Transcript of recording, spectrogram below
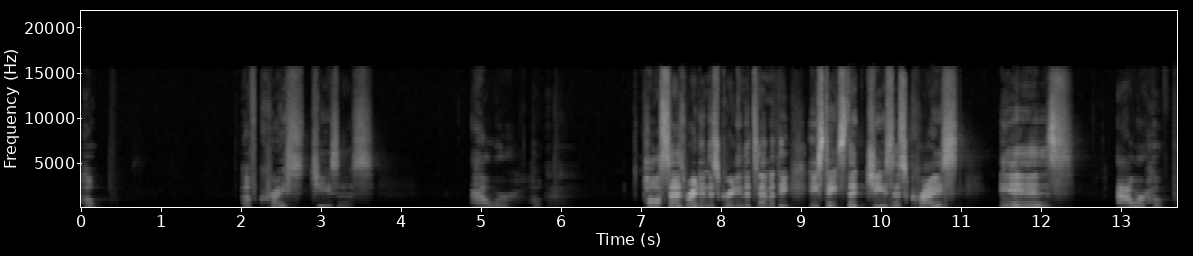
hope. Of Christ Jesus our hope. Paul says right in this greeting to Timothy, he states that Jesus Christ is our hope.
